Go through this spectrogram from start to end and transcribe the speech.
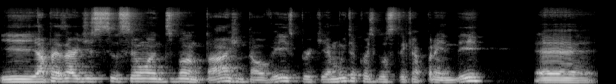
e apesar disso ser uma desvantagem, talvez, porque é muita coisa que você tem que aprender, é,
